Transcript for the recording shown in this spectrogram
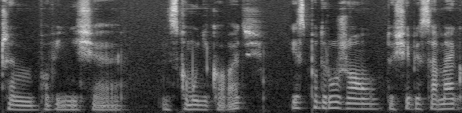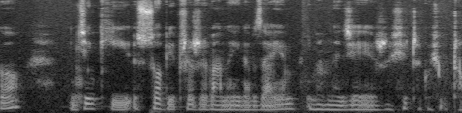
czym powinni się skomunikować. Jest podróżą do siebie samego, dzięki sobie przeżywanej nawzajem i mam nadzieję, że się czegoś uczą.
